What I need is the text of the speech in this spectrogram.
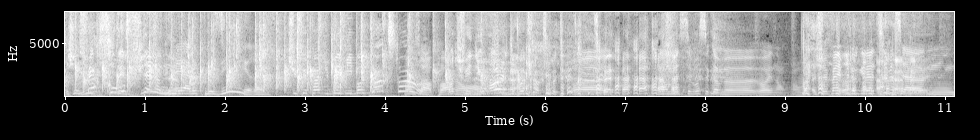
Je suis Merci Delphine. Mais avec plaisir. Tu fais pas du baby botox toi Ouais, ça va pas, Quand tu non. fais du old botox peut-être. Ouais. non mais c'est bon, c'est comme euh, ouais non. Va- Je vais pas épiloguer là-dessus, mais euh,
